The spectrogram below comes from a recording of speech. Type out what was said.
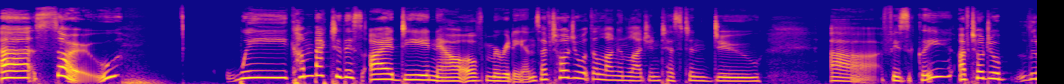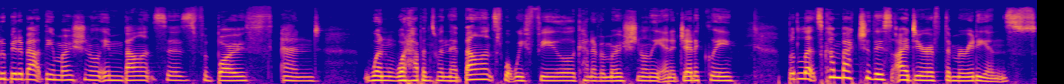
uh, so we come back to this idea now of meridians. I've told you what the lung and large intestine do uh, physically. I've told you a little bit about the emotional imbalances for both and when what happens when they're balanced, what we feel kind of emotionally, energetically. But let's come back to this idea of the meridians.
